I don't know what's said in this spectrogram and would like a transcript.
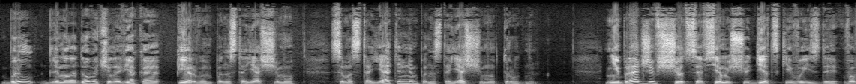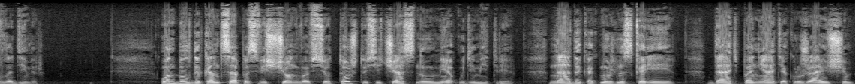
был для молодого человека первым по-настоящему самостоятельным, по-настоящему трудным. Не брать же в счет совсем еще детские выезды во Владимир. Он был до конца посвящен во все то, что сейчас на уме у Дмитрия. Надо как можно скорее дать понять окружающим,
